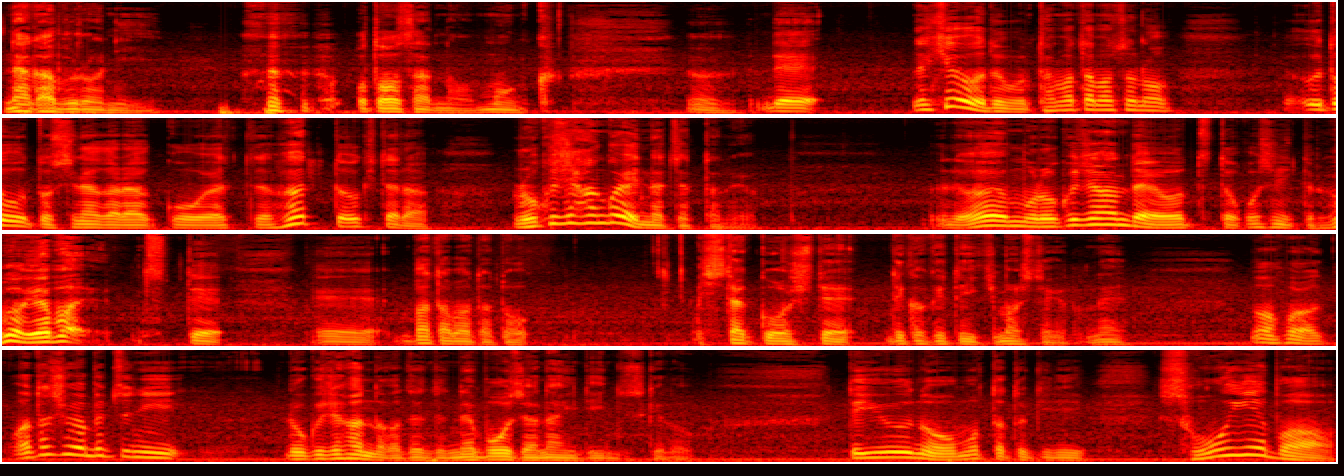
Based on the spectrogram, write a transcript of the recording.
長風呂に お父さんの文句。うん。で、で今日でもたまたまその、うとうとしながらこうやって、ふっと起きたら、6時半ぐらいになっちゃったのよ。で、あもう6時半だよ、つって起こしに行ったら、うわ、やばいっつって、えー、バタバタと支度をして出かけていきましたけどね。まあほら、私は別に6時半だから全然寝坊じゃないんでいいんですけど、っていうのを思った時に、そういえば、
